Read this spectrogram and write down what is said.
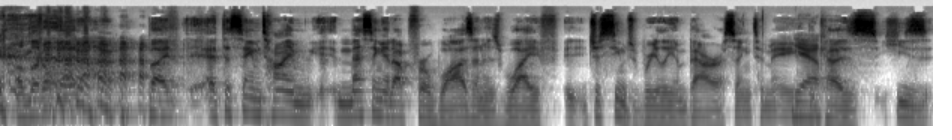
a little bit. but at the same time, messing it up for Woz and his wife, it just seems really embarrassing to me Yeah. because he's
